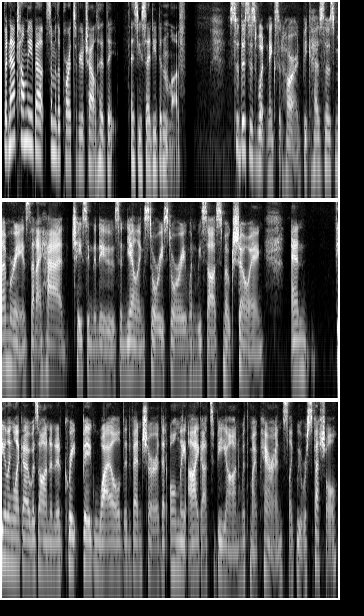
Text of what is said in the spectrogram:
But now tell me about some of the parts of your childhood that as you said you didn't love. So, this is what makes it hard because those memories that I had chasing the news and yelling story, story when we saw smoke showing and feeling like I was on a great big wild adventure that only I got to be on with my parents, like we were special.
